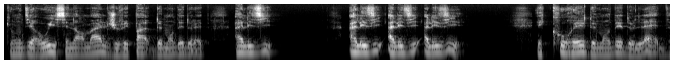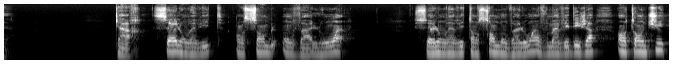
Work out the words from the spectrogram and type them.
qu'ils vont dire oui, c'est normal, je ne vais pas demander de l'aide. allez-y. Allez-y, allez-y, allez-y. Et courez demander de l'aide. Car seul on va vite, ensemble on va loin. Seul on va vite, ensemble on va loin. Vous m'avez déjà entendu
